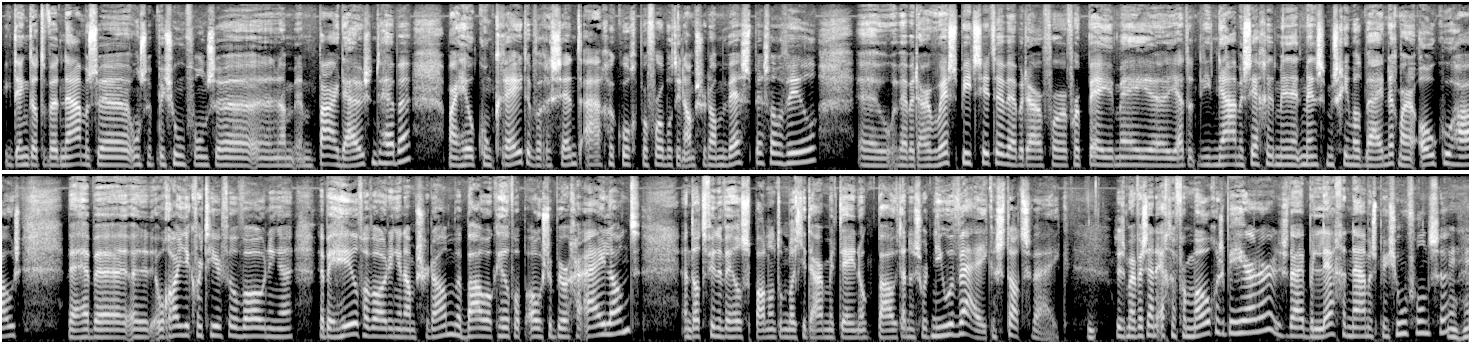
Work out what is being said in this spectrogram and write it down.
Ik denk dat we namens uh, onze pensioenfondsen een paar duizend hebben. Maar heel concreet hebben we recent aangekocht, bijvoorbeeld in Amsterdam West, best wel veel. we hebben daar Westbeat zitten. We hebben daar voor, voor PME, ja, die namen zeggen mensen misschien wat weinig, maar Oku House. We hebben Oranje Kwartier veel woningen. We hebben heel veel woningen in Amsterdam. We bouwen ook heel veel op Oosterburger Eiland. En dat vinden we heel spannend, omdat je daar meteen ook bouwt aan een soort nieuwe wijk, een stadswijk. Dus, maar we zijn echt een vermogensbeheerder. Dus wij beleggen namens pensioenfondsen. Mhm.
